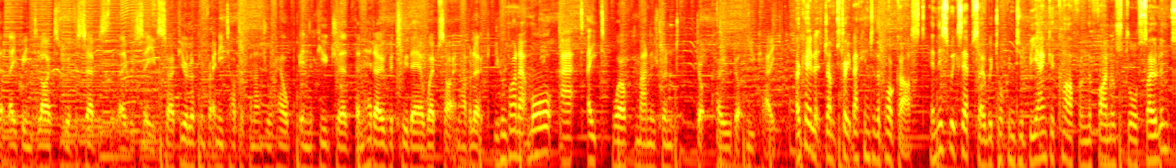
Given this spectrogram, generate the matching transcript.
that they've been delighted with the service that they've received. So if you're looking for any type of financial help in the future, then head over to their website and have a look. You can find out more at 8wealthmanagement.co.uk. Okay, let's jump straight back into the podcast. In this week's episode, we're talking to Bianca Carr from the Final Straw Solent.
